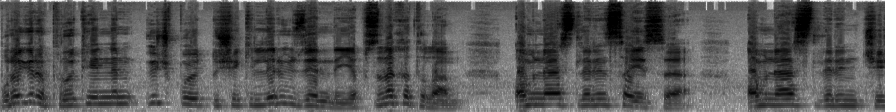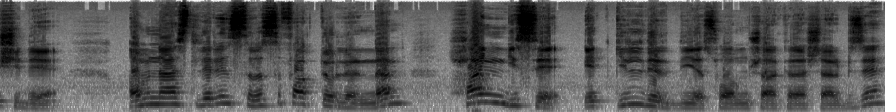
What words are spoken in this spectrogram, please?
Buna göre proteinlerin 3 boyutlu şekilleri üzerinde yapısına katılan amino sayısı, amino çeşidi, amino asitlerin sırası faktörlerinden hangisi etkilidir diye sormuş arkadaşlar bize.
